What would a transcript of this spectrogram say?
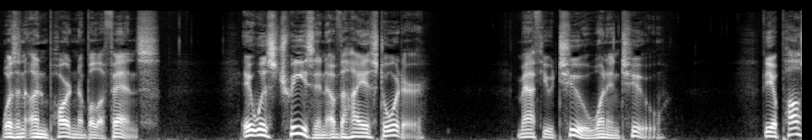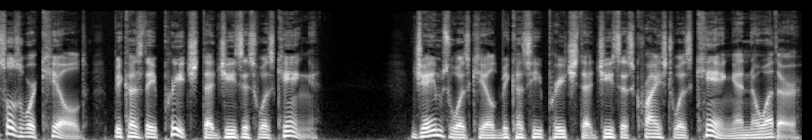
was an unpardonable offense. It was treason of the highest order. Matthew 2 1 and 2. The apostles were killed because they preached that Jesus was king. James was killed because he preached that Jesus Christ was king and no other.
